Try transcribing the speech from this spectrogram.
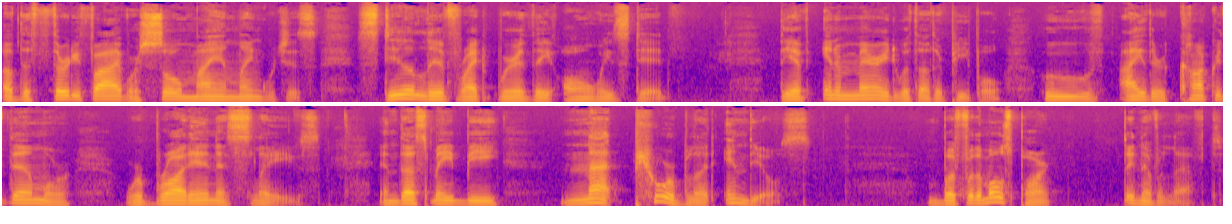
of the 35 or so Mayan languages still live right where they always did. They have intermarried with other people who've either conquered them or were brought in as slaves, and thus may be not pure blood Indios. But for the most part, they never left.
